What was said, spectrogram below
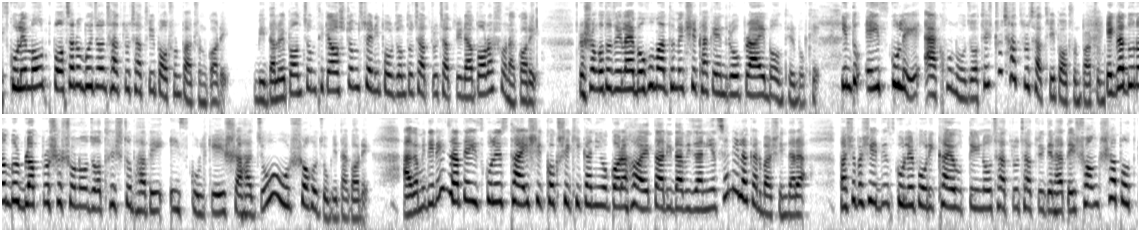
স্কুলে মোট পঁচানব্বই জন ছাত্রছাত্রী পঠন পাঠন করে। বিদ্যালয়ে পঞ্চম থেকে অষ্টম শ্রেণি পর্যন্ত ছাত্রছাত্রীরা পড়াশোনা করে। প্রসঙ্গত জেলায় বহু মাধ্যমিক শিক্ষা কেন্দ্র প্রায় বন্ধের মুখে। কিন্তু এই স্কুলে এখনও যথেষ্ট ছাত্রছাত্রী পঠন পাঠন এগরা দু নম্বর ব্লক প্রশাসনও যথেষ্টভাবে এই স্কুলকে সাহায্য ও সহযোগিতা করে। আগামী দিনে যাতে স্কুলে স্থায়ী শিক্ষক শিক্ষিকা নিয়োগ করা হয়, তারই দাবি জানিয়েছেন এলাকার বাসিন্দারা। পাশাপাশি এদিন স্কুলের পরীক্ষায় উত্তীর্ণ ছাত্রছাত্রীদের হাতে শংসাপত্র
